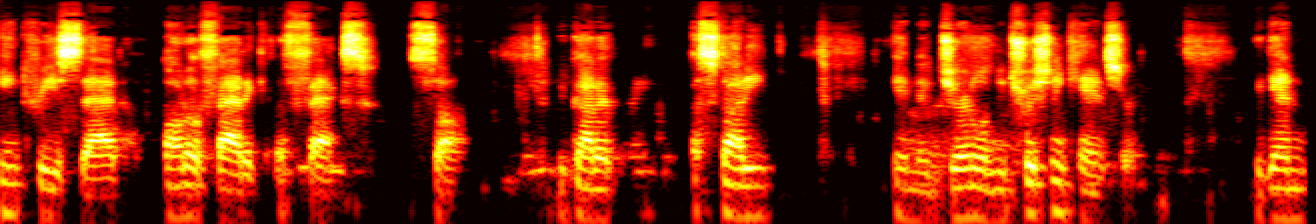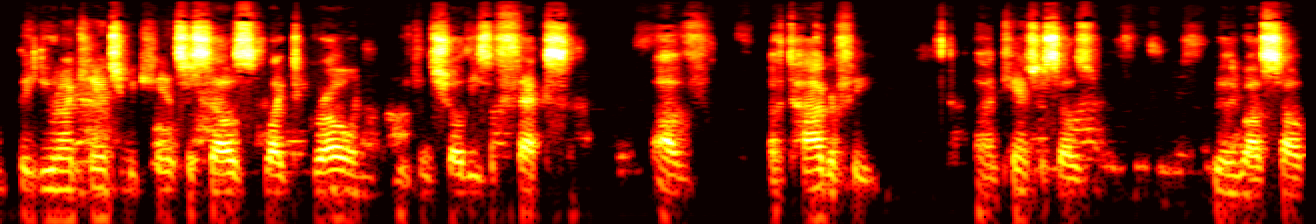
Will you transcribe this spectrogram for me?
increase that autophagic effects. So, We've got a, a study in the Journal of Nutrition and Cancer. Again, they do it on cancer because cancer cells like to grow, and we can show these effects of autophagy on cancer cells really well. So,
